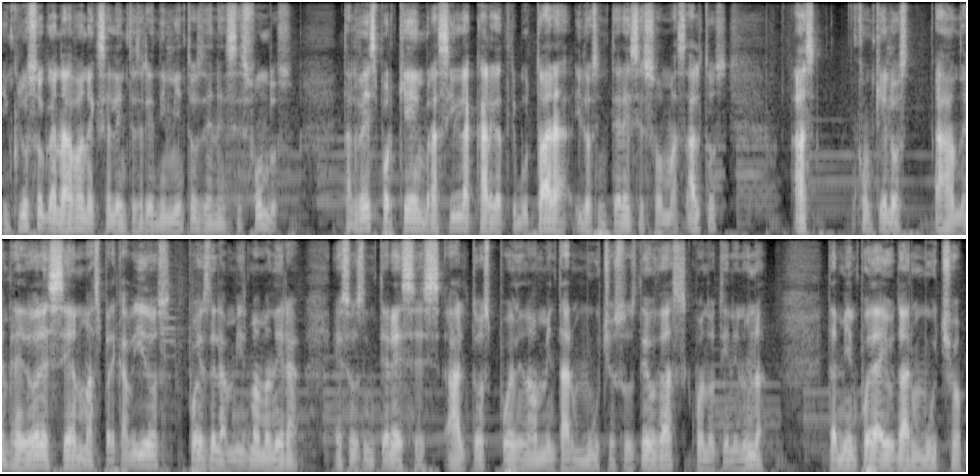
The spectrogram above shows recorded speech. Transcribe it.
incluso ganaban excelentes rendimientos en esos fondos. Tal vez porque en Brasil la carga tributaria y los intereses son más altos, haz con que los emprendedores sean más precavidos, pues de la misma manera esos intereses altos pueden aumentar mucho sus deudas cuando tienen una. También puede ayudar mucho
